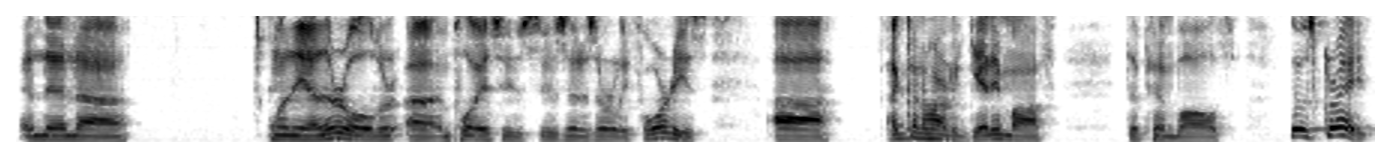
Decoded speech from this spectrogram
And then uh, one of the other older uh, employees who's, who's in his early forties, uh, I couldn't hardly get him off the pinballs. It was great.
